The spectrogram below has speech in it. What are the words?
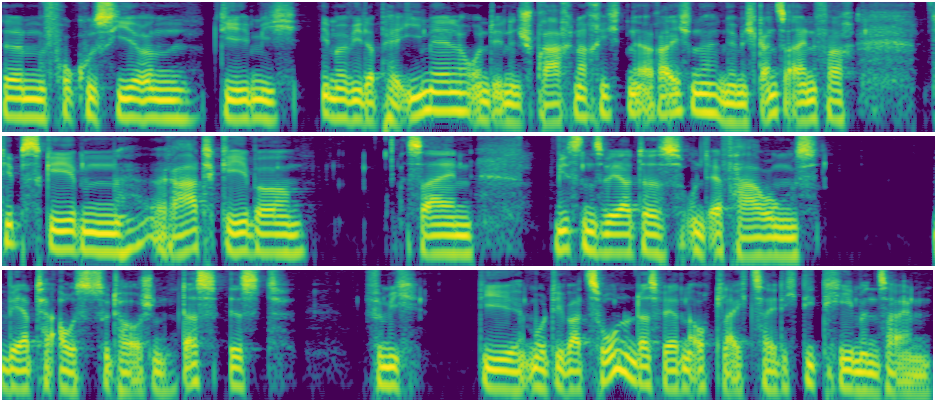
ähm, fokussieren, die mich immer wieder per E-Mail und in den Sprachnachrichten erreichen, nämlich ganz einfach Tipps geben, Ratgeber sein, Wissenswertes und Erfahrungs Werte auszutauschen. Das ist für mich die Motivation und das werden auch gleichzeitig die Themen sein.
